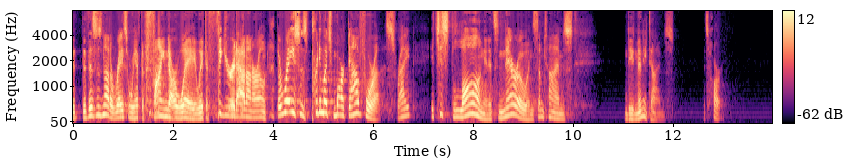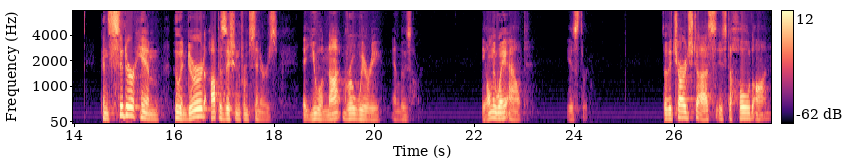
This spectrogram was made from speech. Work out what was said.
That, that this is not a race where we have to find our way, we have to figure it out on our own. The race is pretty much marked out for us, right? It's just long and it's narrow, and sometimes, indeed many times, it's hard. Consider him who endured opposition from sinners, that you will not grow weary and lose heart. The only way out is through. So the charge to us is to hold on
